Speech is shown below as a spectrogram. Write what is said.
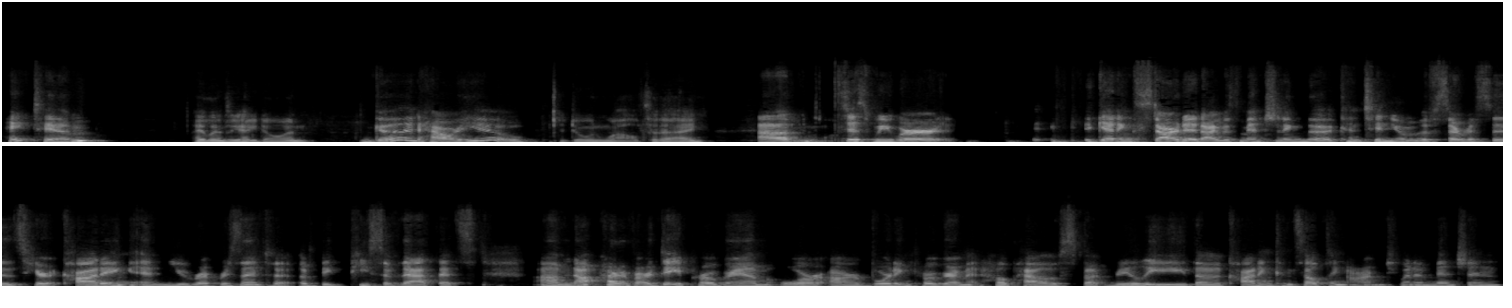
hey, Tim. Hey, Lindsay, how you doing? Good. How are you? You're doing well today. Um, just we were getting started, I was mentioning the continuum of services here at Cotting, and you represent a, a big piece of that that's um, not part of our day program or our boarding program at HOPEhouse, but really the Cotting consulting arm. Do you want to mention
